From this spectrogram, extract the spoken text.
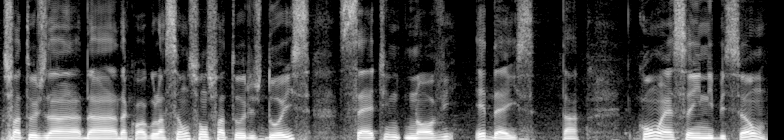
Os fatores da, da, da, coagulação são os fatores 2, 7, 9 e 10. Tá? Com essa inibição,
